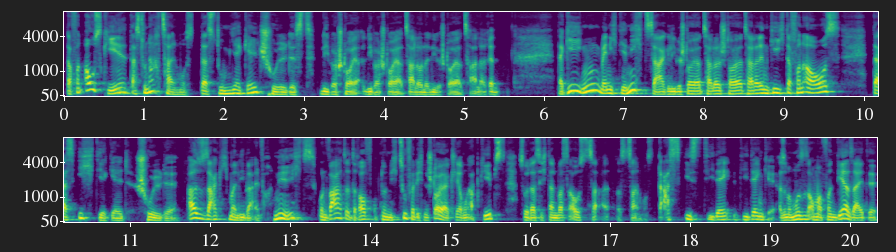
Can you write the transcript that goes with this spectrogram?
davon ausgehe, dass du nachzahlen musst, dass du mir Geld schuldest, lieber, Steuer, lieber Steuerzahler oder liebe Steuerzahlerin. Dagegen, wenn ich dir nichts sage, liebe Steuerzahler, Steuerzahlerin, gehe ich davon aus, dass ich dir Geld schulde. Also sage ich mal lieber einfach nichts und warte darauf, ob du nicht zufällig eine Steuererklärung abgibst, so dass ich dann was auszahlen muss. Das ist die, De die Denke. Also man muss es auch mal von der Seite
